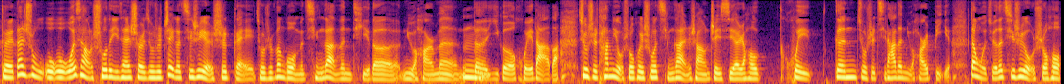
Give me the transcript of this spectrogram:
对，但是我我我想说的一件事儿就是，这个其实也是给就是问过我们情感问题的女孩们的一个回答吧。就是她们有时候会说情感上这些，然后会跟就是其他的女孩比。但我觉得其实有时候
